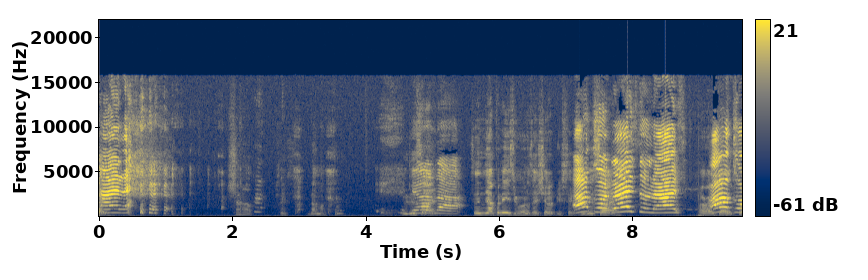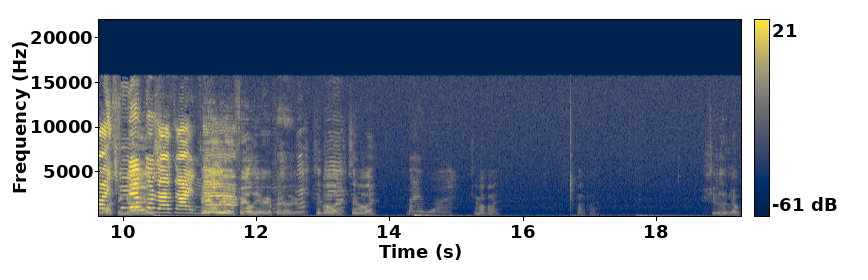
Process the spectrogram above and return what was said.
hey. Shut up, please. Urusai. It's in Japanese. You want to say shut up, you say urusai. All right, thanks for watching, guys. Failure, failure, failure. Say bye-bye. Say bye-bye. Bye-bye. Say bye-bye. Bye-bye. She doesn't know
